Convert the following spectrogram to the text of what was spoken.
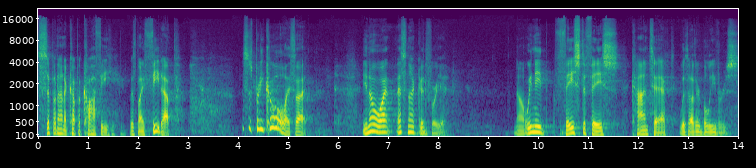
sipping on a cup of coffee with my feet up. This is pretty cool, I thought. You know what? That's not good for you. No, we need face to face contact with other believers.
